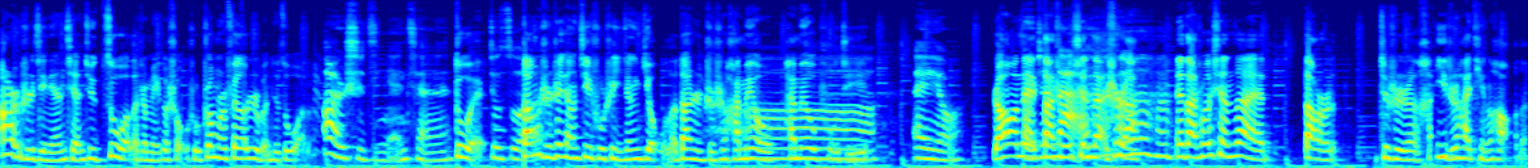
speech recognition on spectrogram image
二十几年前去做了这么一个手术，专门飞到日本去做的。二十几年前，对，就做。当时这项技术是已经有了，但是只是还没有还没有普及。哎呦，然后那大叔现在是啊，那大叔现在倒是就是一直还挺好的，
